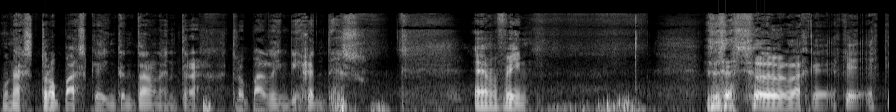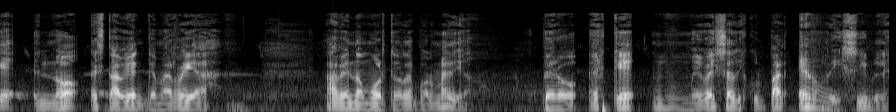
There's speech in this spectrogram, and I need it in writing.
unas tropas que intentaron entrar, tropas de indigentes. En fin. Eso de verdad es que, es que es que no está bien que me ría habiendo muertos de por medio pero es que me vais a disculpar, es risible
